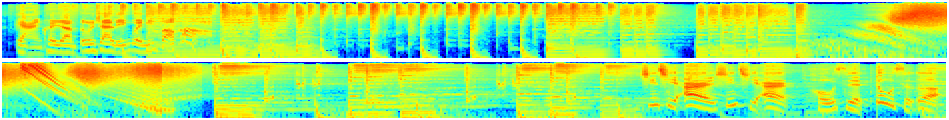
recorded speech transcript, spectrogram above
赶快让东山林为您报告。星期二，星期二，猴子肚子饿。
